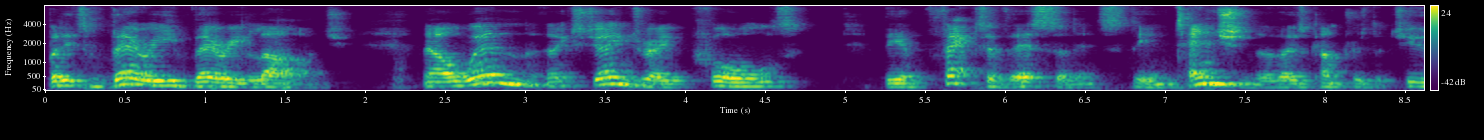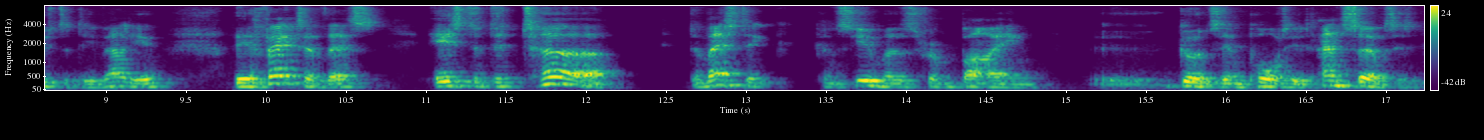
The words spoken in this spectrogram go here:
but it's very, very large. Now, when an exchange rate falls the effect of this, and it's the intention of those countries that choose to devalue, the effect of this is to deter domestic consumers from buying uh, goods imported and services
